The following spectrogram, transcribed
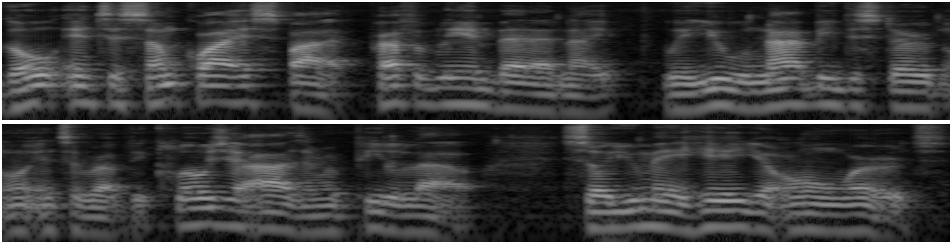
go into some quiet spot, preferably in bed at night, where you will not be disturbed or interrupted. Close your eyes and repeat aloud so you may hear your own words.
